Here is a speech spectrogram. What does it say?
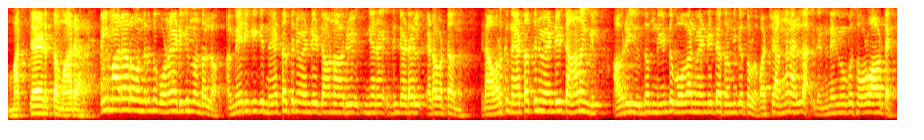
മറ്റേടത്തെ മാരാറെ ഈ മാരാറ് വന്നിരുന്ന് കുണയടിക്കുന്നുണ്ടല്ലോ. അമേരിക്കയ്ക്ക് നേട്ടത്തിന് വേണ്ടിയിട്ടാണ് അവർ ഇങ്ങനെ ഇതിന്റെ ഇടയിൽ ഇടപെട്ടതെന്ന്. ഇവിടെ അവർക്ക് നേട്ടത്തിന് വേണ്ടിയിട്ടാണെങ്കിൽ അവർ ഈ യുദ്ധം നീണ്ടുപോകാൻ വേണ്ടിയിട്ടേ ശ്രമിക്കത്തുള്ളൂ. പക്ഷെ അങ്ങനല്ല. ഇതെങ്ങനെയെങ്കിലും സോൾവ് ആവട്ടെ.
